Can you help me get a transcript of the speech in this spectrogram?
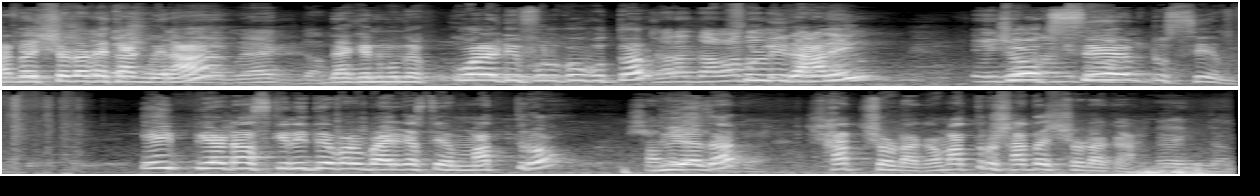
সাতাইশশো টাকায় থাকবে না? দেখেন বন্ধু কোয়ালিটি ফুল কবুতর ফুললি রানিং চোখ সেম টু সেম এই পিয়াটা আজকে নিতে পারেন বাইরের কাছ থেকে মাত্র দুই হাজার সাতশো টাকা মাত্র সাতাইশশো টাকা। একদম।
